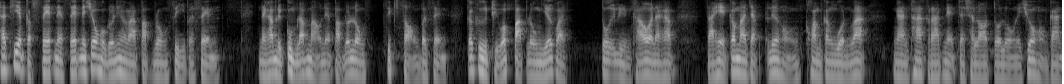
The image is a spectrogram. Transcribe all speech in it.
ถ้าเทียบกับเซตเนี่ยเซตในช่วง 6 เดือนที่ผ่านมาปรับลง 4%นะครับหรือกลุ่มรับเหมาเนี่ยปรับลดลง 12%ก็คือถือว่าปรับลงเยอะกว่าตัวอื่นๆเขานะครับ สาเหตุก็มาจากเรื่องของความกังวลว่า งานภาครัฐเนี่ยจะชะลอตัวลงในช่วงของการ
